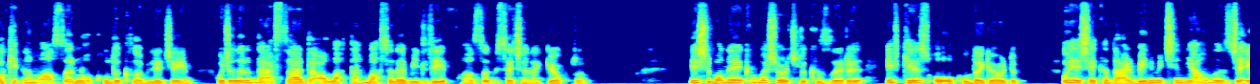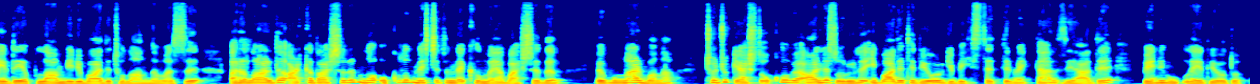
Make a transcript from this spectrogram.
vakit namazlarını okulda kılabileceğim, hocaların derslerde Allah'tan bahsedebildiği fazla bir seçenek yoktu. Yaşı bana yakın başörtülü kızları ilk kez o okulda gördüm. O yaşa kadar benim için yalnızca evde yapılan bir ibadet olan namazı aralarda arkadaşlarımla okulun mescidinde kılmaya başladım ve bunlar bana çocuk yaşta okul ve aile zoruyla ibadet ediyor gibi hissettirmekten ziyade beni mutlu ediyordu.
